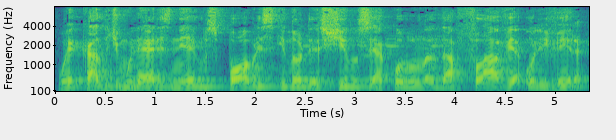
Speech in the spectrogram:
O recado de mulheres, negros, pobres e nordestinos é a coluna da Flávia Oliveira.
